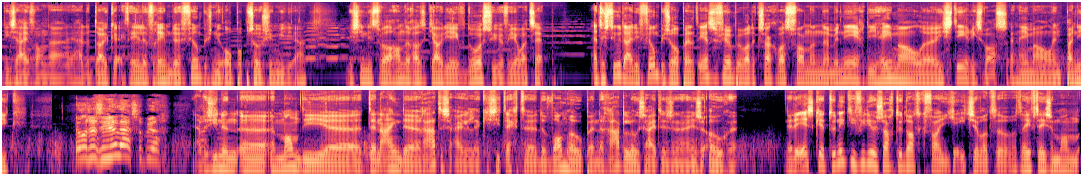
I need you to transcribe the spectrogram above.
Die zei van, uh, ja, er duiken echt hele vreemde filmpjes nu op op social media. Misschien is het wel handig als ik jou die even doorstuur via WhatsApp. En toen stuurde hij die filmpjes op en het eerste filmpje wat ik zag was van een meneer die helemaal uh, hysterisch was en helemaal in paniek. Is er heel erg gebeurd? Ja, we zien een, uh, een man die uh, ten einde raad is eigenlijk. Je ziet echt uh, de wanhoop en de radeloosheid in zijn, in zijn ogen. De eerste keer toen ik die video zag, toen dacht ik van... Jeetje, wat, wat heeft deze man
